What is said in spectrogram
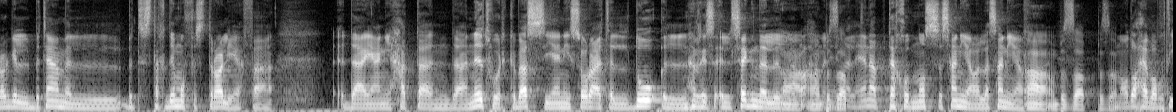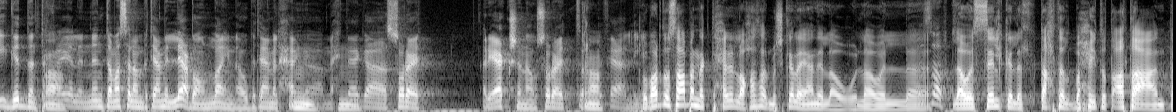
راجل بتعمل بتستخدمه في أستراليا ف ده يعني حتى ده network بس يعني سرعة الضوء ال- ال signal اللي آه، راح آه، من. هنا لهنا بتاخد نص ثانية ولا ثانية آه بالظبط بالظبط الموضوع هيبقى بطيء جدا تخيل إن أنت مثلا بتعمل لعبة اونلاين أو بتعمل حاجة محتاجة سرعة reaction أو سرعة آه. رد فعل يعني. وبرضه صعب إنك تحل لو حصل مشكلة يعني لو لو لو السلك اللي تحت المحيط اتقطع أنت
